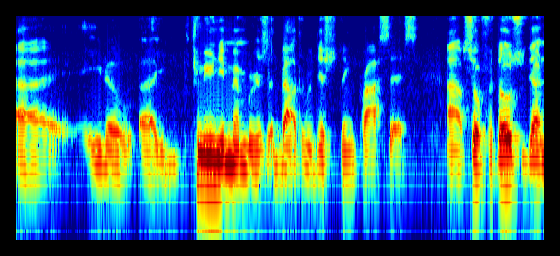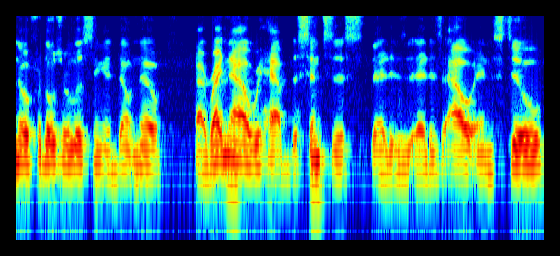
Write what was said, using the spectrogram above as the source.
uh, you know, uh, community members about the redistricting process. Uh, so for those who don't know, for those who are listening and don't know, uh, right now we have the census that is that is out and still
